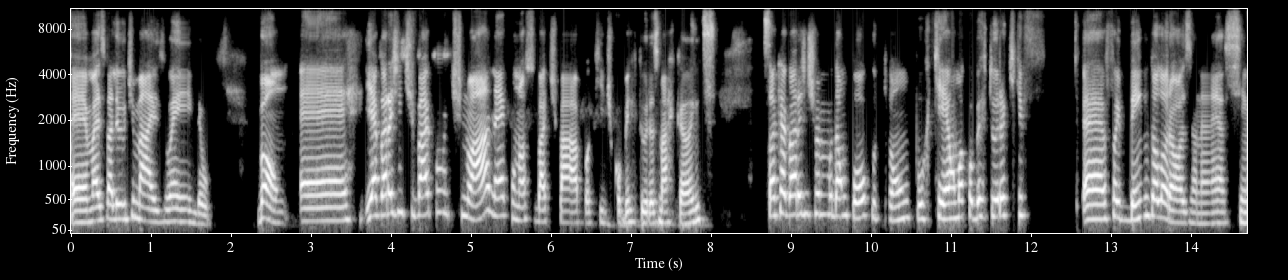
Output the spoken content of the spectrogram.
É, mas valeu demais, Wendel. Bom, é, e agora a gente vai continuar né, com o nosso bate-papo aqui de coberturas marcantes. Só que agora a gente vai mudar um pouco o tom, porque é uma cobertura que é, foi bem dolorosa, né? Assim,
